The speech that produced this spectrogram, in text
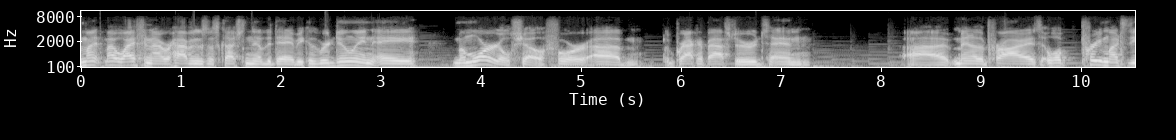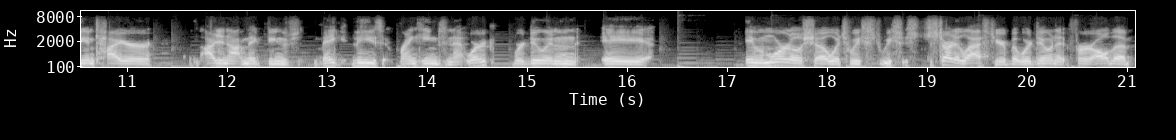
my, my wife and I were having this discussion the other day because we're doing a memorial show for um, Bracket Bastards and uh, Men of the Prize. Well, pretty much the entire I did not make these make these rankings network. We're doing a a memorial show which we we started last year, but we're doing it for all the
